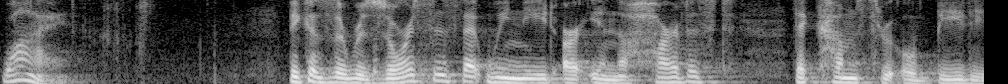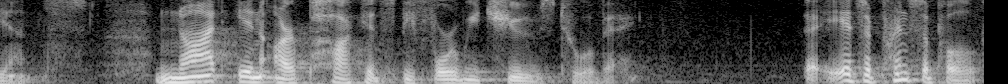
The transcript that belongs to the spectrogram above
Why? Because the resources that we need are in the harvest that comes through obedience, not in our pockets before we choose to obey. It's a principle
